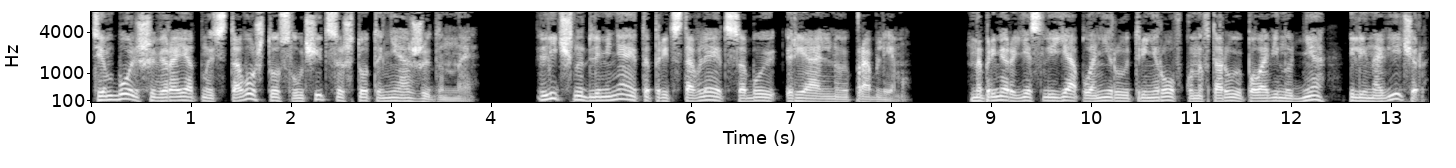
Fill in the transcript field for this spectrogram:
тем больше вероятность того, что случится что-то неожиданное. Лично для меня это представляет собой реальную проблему. Например, если я планирую тренировку на вторую половину дня или на вечер,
